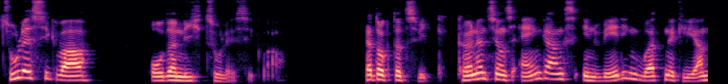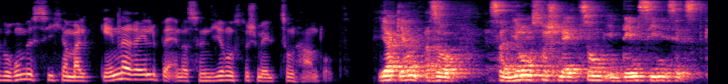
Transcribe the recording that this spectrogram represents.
zulässig war oder nicht zulässig war. Herr Dr. Zwick, können Sie uns eingangs in wenigen Worten erklären, worum es sich einmal generell bei einer Sanierungsverschmelzung handelt? Ja, gern. Also Sanierungsverschmelzung in dem Sinn ist jetzt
